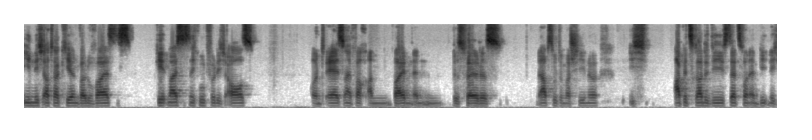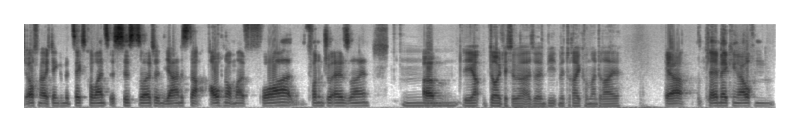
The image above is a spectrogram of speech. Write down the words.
ihn nicht attackieren, weil du weißt, es geht meistens nicht gut für dich aus. Und er ist einfach an beiden Enden des Feldes eine absolute Maschine. Ich habe jetzt gerade die Stats von Embiid nicht offen, aber ich denke, mit 6,1 Assists sollte ein Janis da auch nochmal vor von einem Joel sein. Mm, ähm, ja, deutlich sogar. Also Embiid mit 3,3. Ja, Playmaking auch ein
